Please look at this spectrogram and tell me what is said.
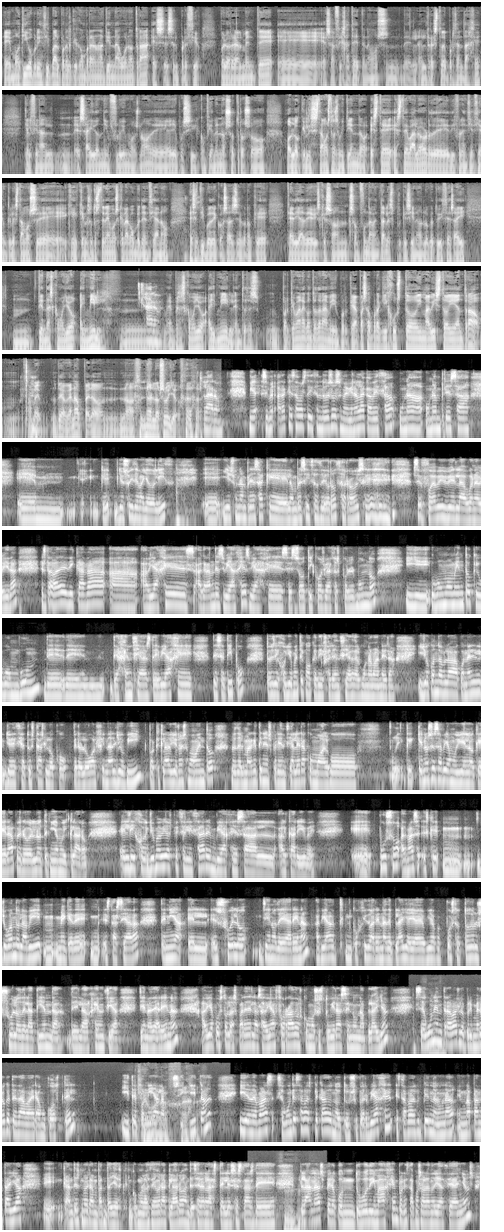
eh, motivo principal por el que compran en una tienda o en otra es, es el precio. Pero realmente, eh, o sea, fíjate, tenemos el, resto de porcentaje que al final mm, es ahí donde influimos, ¿no? De, oye, pues si confían en nosotros o, o lo que les estamos transmitiendo, este, este valor de diferenciación que le estamos, que, que nosotros tenemos que la competencia no ese tipo de cosas yo creo que, que a día de hoy es que son, son fundamentales, porque si no es lo que tú dices, hay mm, tiendas como yo, hay mil. Mm, empresas como yo, hay mil. Entonces, ¿por qué me van a contratar a mí? ¿Porque ha pasado por aquí justo y me ha visto y ha entrado? Mm, hombre, no digo que no, pero no, no es lo suyo. Claro. Mira, ahora que estabas diciendo eso, se me viene a la cabeza una, una empresa em, que yo soy de Valladolid, eh, y es una empresa que el hombre se hizo de oro, cerró y se, se fue a vivir la buena vida. Estaba dedicada a, a, viajes, a grandes viajes, viajes exóticos, viajes por el mundo y hubo un momento que hubo un boom de, de, de agencias de viaje de ese tipo. Entonces dijo, yo me tengo que diferenciar de alguna manera. Y yo cuando hablaba con él, yo decía, tú estás loco, pero luego al final yo vi, porque claro, yo en ese momento lo del marketing experiencial era como algo que, que, no se sabía muy bien lo que era, pero él lo tenía muy claro. Él dijo, yo me voy a especializar en viajes al, al Caribe. Eh, puso, además es que mmm, yo cuando la vi me quedé estasiada, tenía el, el, suelo lleno de arena, había cogido arena de playa y había puesto todo el suelo de la tienda, de la agencia llena de arena, había puesto las paredes, las había forrado como si estuvieras en una playa. Según entrabas, lo primero que te daba era un cóctel y te ponía bueno. la musiquita y además, según te estaba explicando tu super viaje, estabas viendo en una, en una pantalla, eh, antes no eran pantallas como las de ahora, claro, antes eran las teles estas de uh -huh. planas, pero con tubo de imagen, porque estamos hablando ya hace años,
